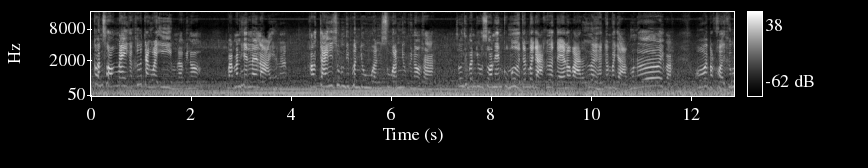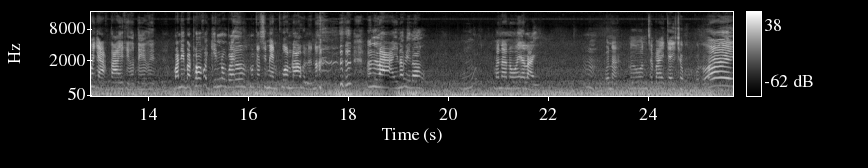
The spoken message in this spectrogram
บเกินสองในก็คือจังหวะอิ่มแล้วพี่น้องปัดมันเห็นหลายๆนะเข้าใจซุ่มที่เพิ่นอยู่อันสวนอยู่พี่น้องค่ะซุ่มที่เพิ่นอยู่สวนเห็นกูมือจนบ่อยากคือแต่เราบาดเอ้ยจนบ่อยากมันเอ้ยบ่ะโอ้ยบัดข่อยคือมาอยากตายเถอะแต่เอ้ยบัดนี้บัดพ่อข่อยกินลงไปเออมันก็สิแม่นความลาไปเลยเนาะมันลายนะพี่น้องมันน้อยอะไรอืมคนน่ะนอนสบายใจชมคนโอ้ย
